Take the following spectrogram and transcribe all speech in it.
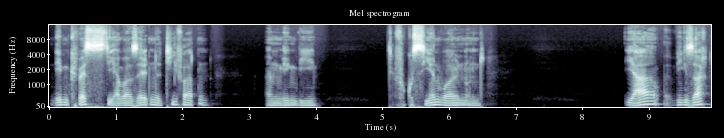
Nebenquests, die aber seltene Tiefe hatten, ähm, irgendwie fokussieren wollen. Und ja, wie gesagt,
